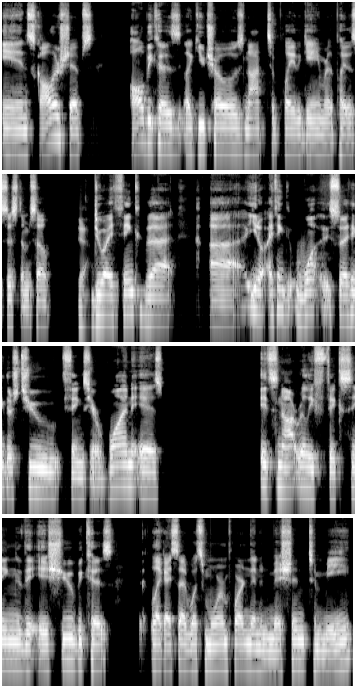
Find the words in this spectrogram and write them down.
in scholarships, all because like you chose not to play the game or to play the system. So yeah. do I think that uh, you know, I think one, so I think there's two things here. One is it's not really fixing the issue because, like I said, what's more important than admission to me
